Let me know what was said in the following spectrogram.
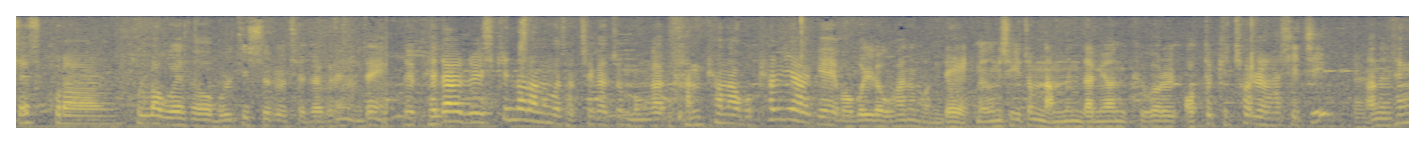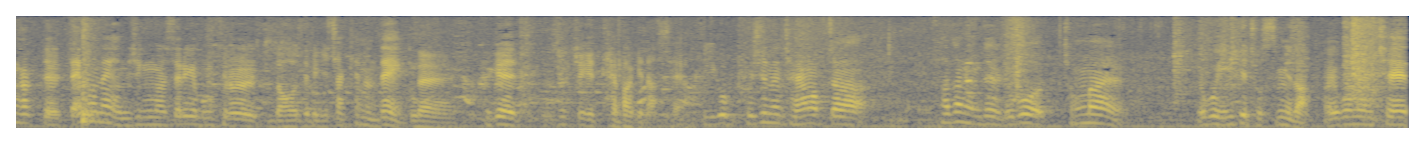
세스코랑 콜라보해서 물티슈를 제작을 했는데 근데 배달을 시킨다는 것 자체가 좀 뭔가 간편하고 편리하게 먹으려고 하는 건데 음식이 좀 남는다면 그거를 어떻게 처리를 하시지? 라는 생각들 때문에 음식물 쓰레기 봉투를 넣어드리기 시작했는데 네. 그게 솔직히 대박이 났어요. 이거 보시는 자영업자 사장님들 이거 정말 이거 인기 좋습니다. 이거는 제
